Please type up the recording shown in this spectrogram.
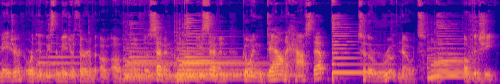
major, or at least the major third of, of, of, of the seven, E7, going down a half step to the root note of the G.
